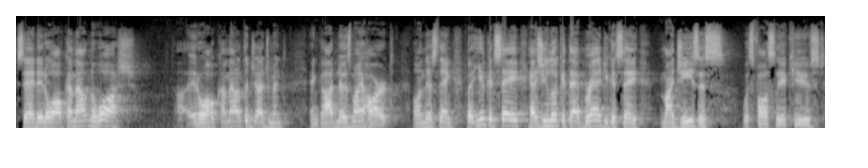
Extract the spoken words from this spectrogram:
said, it'll all come out in the wash. Uh, it'll all come out at the judgment and God knows my heart on this thing. But you could say, as you look at that bread, you could say, My Jesus was falsely accused.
